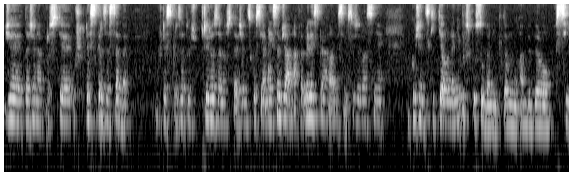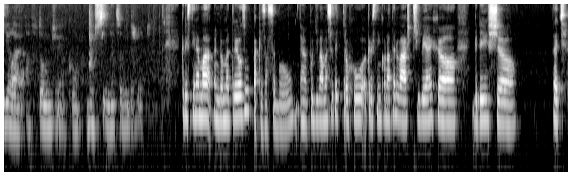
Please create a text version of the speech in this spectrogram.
že ta žena prostě už jde skrze sebe, už jde skrze tu přirozenost té ženskosti. Já nejsem žádná feministka, ale myslím si, že vlastně jako ženský tělo není uspůsobený k tomu, aby bylo v síle a v tom, že jako musí něco vydržet. Kristýna má endometriozu taky za sebou. Eh, podíváme se teď trochu, Kristýnko, na ten váš příběh, eh, když eh, teď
